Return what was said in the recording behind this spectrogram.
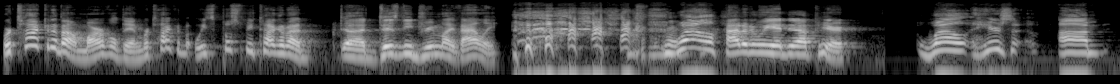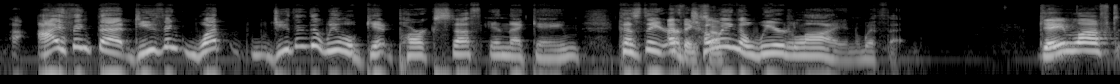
We're talking about Marvel, Dan. We're talking about we're supposed to be talking about uh, Disney Dreamlight Valley. well, How did we end up here? well, here's um. I think that. Do you think what? Do you think that we will get park stuff in that game? Because they are think so. towing a weird line with it. Gameloft,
